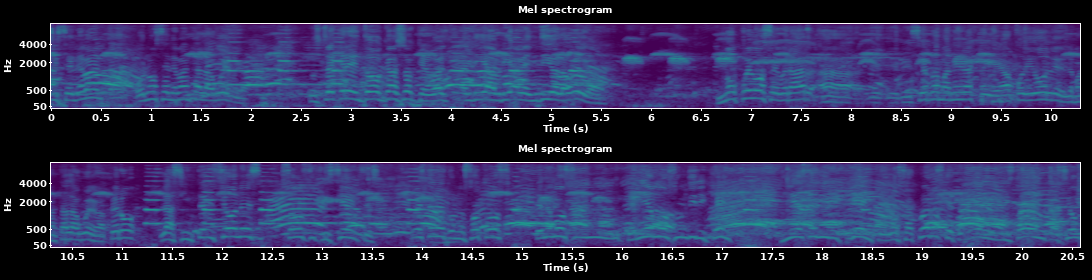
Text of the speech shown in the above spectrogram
si se levanta o no se levanta la huelga. ¿Usted cree en todo caso que Walter Andía habría vendido la huelga? No puedo aseverar ah, de, cierta manera que ha podido levantar la huelga, pero las intenciones son suficientes. Este con nosotros teníamos un dirigente y ese dirigente, los acuerdos que tenía el Ministerio de Educación,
